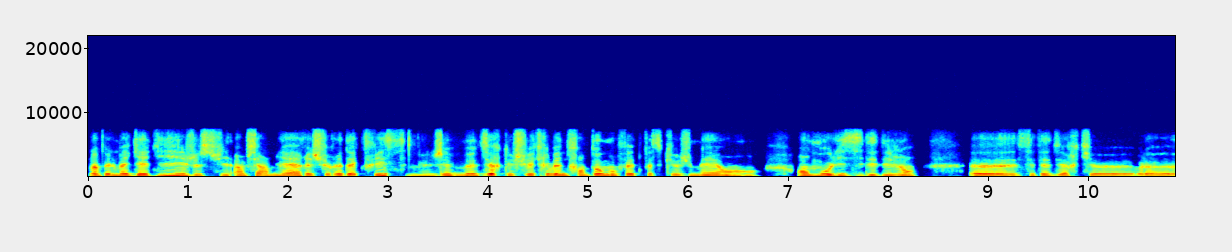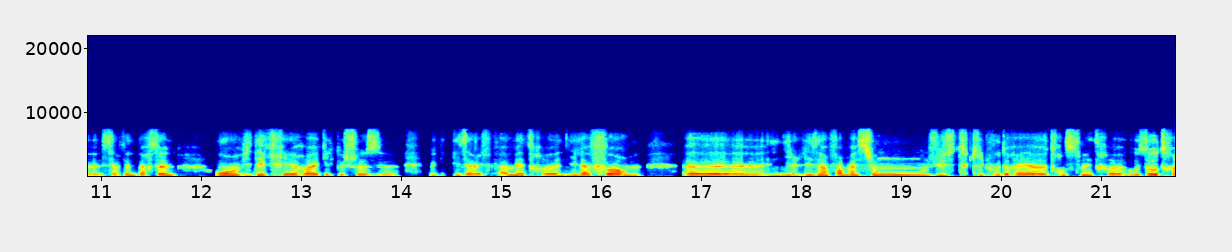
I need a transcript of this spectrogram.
Je m'appelle Magali, je suis infirmière et je suis rédactrice. J'aime dire que je suis écrivaine fantôme en fait parce que je mets en, mots les idées des gens. Euh, c'est-à-dire que voilà, certaines personnes ont envie d'écrire euh, quelque chose, euh, ils n'arrivent pas à mettre ni la forme, ni les informations justes qu'ils voudraient transmettre aux autres.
